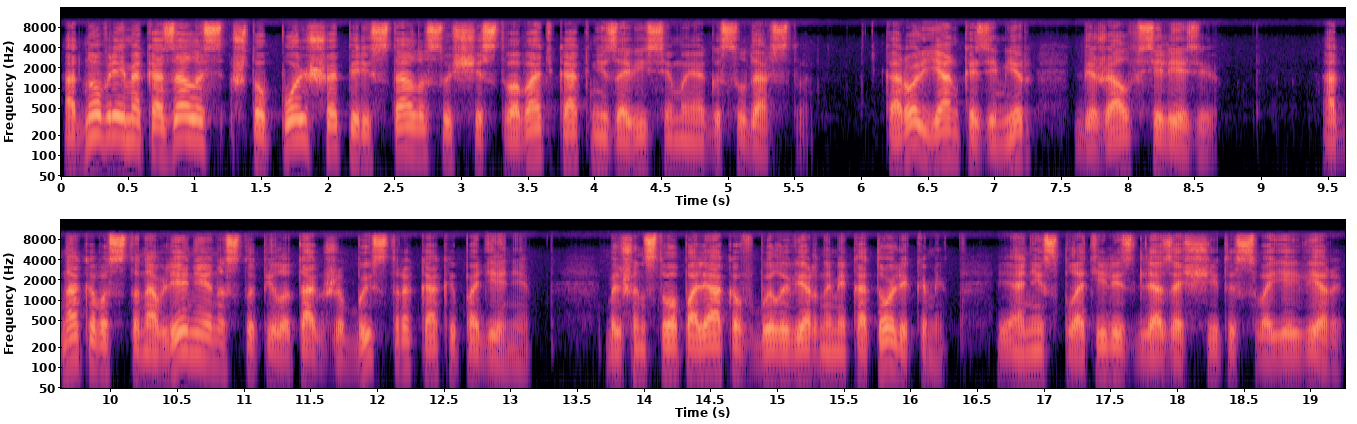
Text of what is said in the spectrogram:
Одно время казалось, что Польша перестала существовать как независимое государство король Ян Казимир бежал в Силезию. Однако восстановление наступило так же быстро, как и падение. Большинство поляков было верными католиками, и они сплотились для защиты своей веры.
